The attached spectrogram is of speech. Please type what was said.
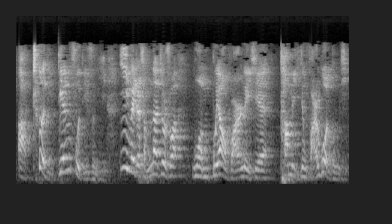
啊，彻底颠覆迪士尼，意味着什么呢？就是说我们不要玩那些他们已经玩过的东西。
